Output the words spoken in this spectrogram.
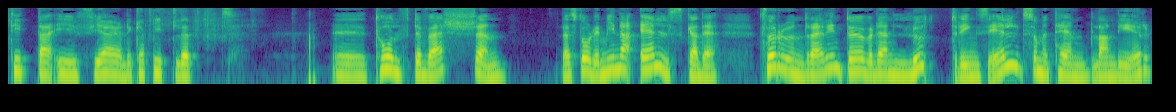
titta i fjärde kapitlet, eh, tolfte versen. Där står det, mina älskade, förundra er inte över den luttringseld som är tänd bland er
